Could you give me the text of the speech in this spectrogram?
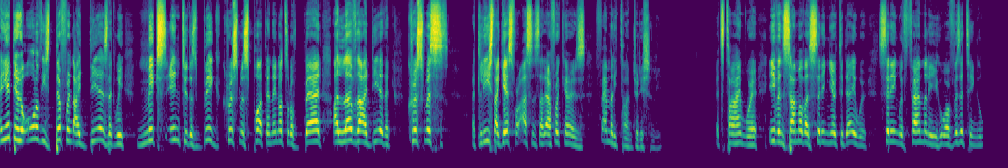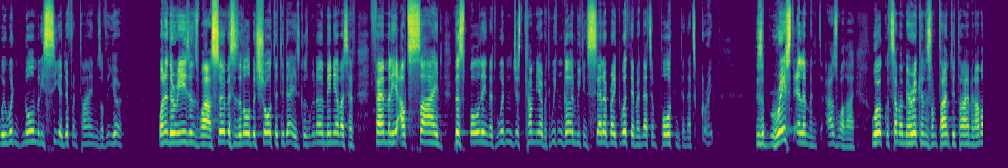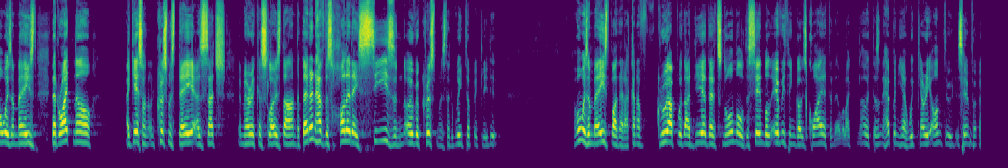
And yet, there are all of these different ideas that we mix into this big Christmas pot, and they're not sort of bad. I love the idea that Christmas, at least I guess for us in South Africa, is family time traditionally. It's time where even some of us sitting here today, we're sitting with family who are visiting, who we wouldn't normally see at different times of the year. One of the reasons why our service is a little bit shorter today is because we know many of us have family outside this building that wouldn't just come here, but we can go and we can celebrate with them, and that's important and that's great. There's a rest element as well. I work with some Americans from time to time, and I'm always amazed that right now, I guess on, on Christmas Day as such, America slows down, but they don't have this holiday season over Christmas that we typically do. I'm always amazed by that. I kind of grew up with the idea that it's normal. December, everything goes quiet. And they were like, no, it doesn't happen here. We carry on through December.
